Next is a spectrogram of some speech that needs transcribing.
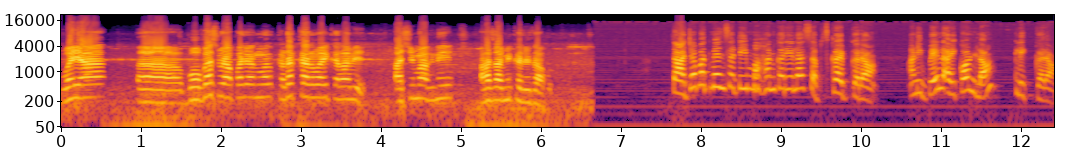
व या बोगस व्यापाऱ्यांवर कडक कारवाई करावी अशी मागणी आज आम्ही करीत आहोत. ताज्या बातम्यांसाठी महान करेला सबस्क्राईब करा आणि बेल आयकॉनला क्लिक करा.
